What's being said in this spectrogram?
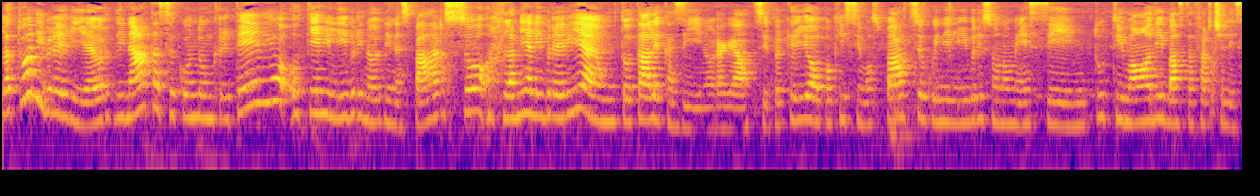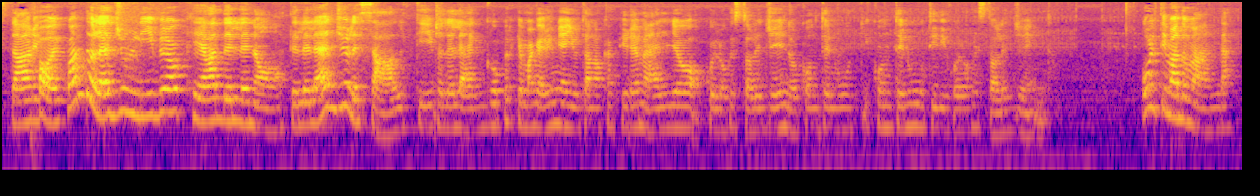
La tua libreria è ordinata secondo un criterio o tieni libri in ordine sparso? La mia libreria è un totale casino ragazzi perché io ho pochissimo spazio quindi i libri sono messi in tutti i modi, basta farceli stare. Poi quando leggi un libro che ha delle note, le leggi o le salti? Cioè le leggo perché magari mi aiutano a capire meglio quello che sto leggendo, contenuti, i contenuti di quello che sto leggendo. Ultima domanda.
